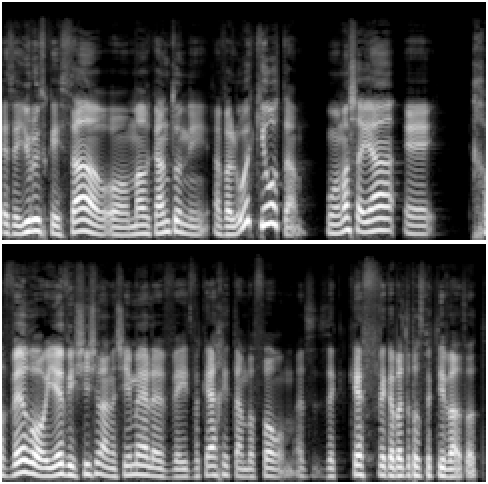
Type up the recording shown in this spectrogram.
איזה יוליוס קיסר או מרק אנטוני, אבל הוא הכיר אותם. הוא ממש היה אה, חבר או אויב אישי של האנשים האלה והתווכח איתם בפורום אז זה כיף לקבל את הפרספקטיבה הזאת.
